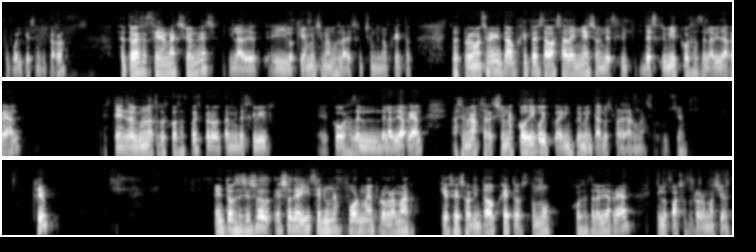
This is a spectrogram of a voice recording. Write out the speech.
te vuelques en el carro. O sea, todas esas serían acciones y, la y lo que ya mencionamos, la descripción de un objeto. Entonces, programación orientada a objetos está basada en eso, en descri- describir cosas de la vida real, este, entre algunas otras cosas, pues, pero también describir eh, cosas de la vida real, hacer una abstracción a código y poder implementarlos para dar una solución. ¿Sí? Entonces, eso, eso de ahí sería una forma de programar. ¿Qué es eso? Orientado a objetos. Tomo cosas de la vida real y lo paso a programación.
